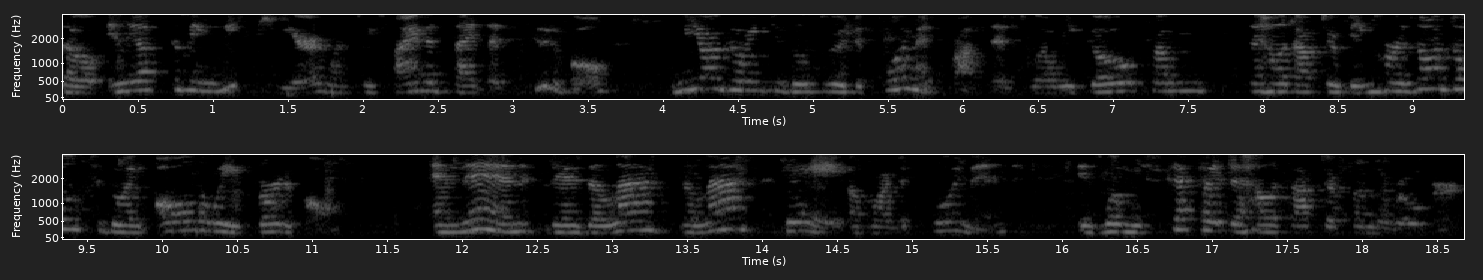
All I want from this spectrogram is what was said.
So, in the upcoming weeks here, once we find a site that's suitable, we are going to go through a deployment process where we go from the helicopter being horizontal to going all the way vertical. And then there's the last the last day of our deployment is when we separate the helicopter from the rover.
